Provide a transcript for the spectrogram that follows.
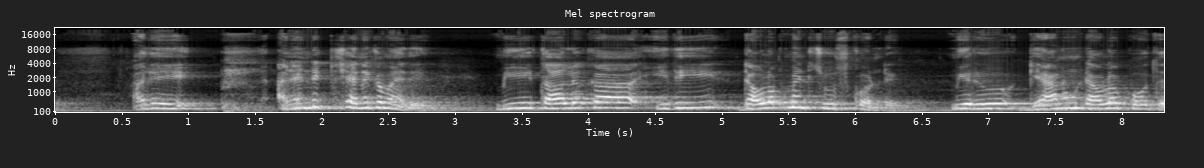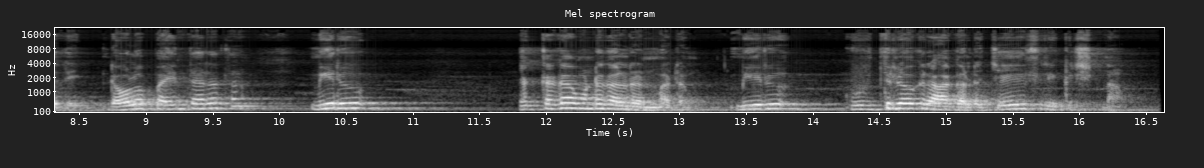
అది అనండి క్షణికమది మీ తాలూకా ఇది డెవలప్మెంట్ చూసుకోండి. మీరు జ్ఞానం డెవలప్ అవుతుంది. డెవలప్ అయిన తర్వాత మీరు చక్కగా ఉండగలరు అనమాట మీరు వృద్ధిలోకి రాగలరు. జై శ్రీకృష్ణ.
